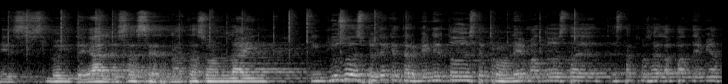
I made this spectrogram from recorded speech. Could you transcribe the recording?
es lo ideal, esas serenatas online. Incluso después de que termine todo este problema, toda esta, esta cosa de la pandemia,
